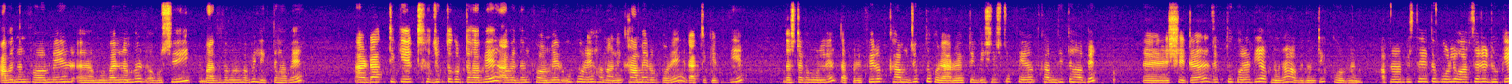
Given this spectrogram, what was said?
আবেদন ফর্মের মোবাইল নাম্বার অবশ্যই বাধ্যতামূলকভাবে লিখতে হবে। আর ডাক টিকিট যুক্ত করতে হবে আবেদন ফর্মের উপরে মানে খামের উপরে ডাক টিকিট দিয়ে। দশ টাকা মূল্যে, তারপরে ফেরত খাম যুক্ত করে আরও একটি বিশিষ্ট ফেরত খাম দিতে হবে। সেটা যুক্ত করে দিয়ে আপনারা আবেদনটি করবেন। আপনারা বিস্তারিত পড়লে ওয়েবসাইটে ঢুকে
